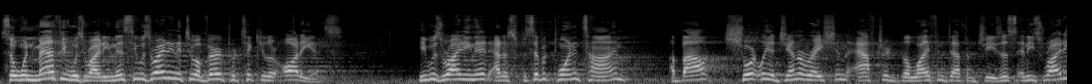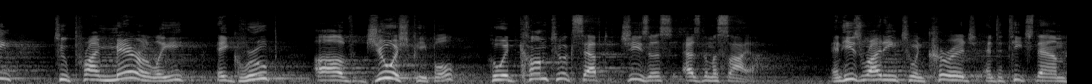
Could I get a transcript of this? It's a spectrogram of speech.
So when Matthew was writing this, he was writing it to a very particular audience. He was writing it at a specific point in time, about shortly a generation after the life and death of Jesus, and he's writing to primarily a group of Jewish people who had come to accept Jesus as the Messiah. And he's writing to encourage and to teach them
